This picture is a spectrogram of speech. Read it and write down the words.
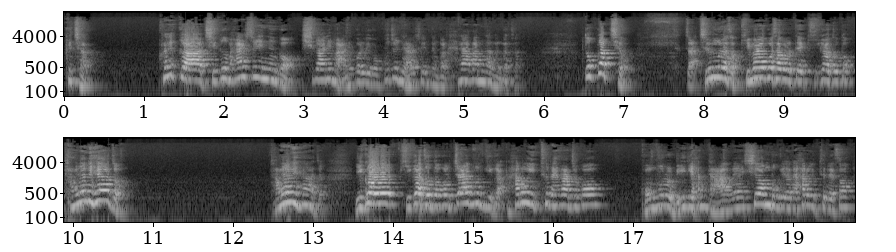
그쵸? 그러니까 지금 할 수 있는 거, 시간이 많이 걸리고 꾸준히 할 수 있는 걸 해나간다는 거죠. 똑같이요. 자, 질문에서 기말고사 볼 때 기가 도덕 당연히 해야죠. 당연히 해야죠. 이걸 기가 도덕을 짧은 기간, 하루 이틀 해가지고 공부를 미리 한 다음에 시험 보기 전에 하루 이틀 해서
